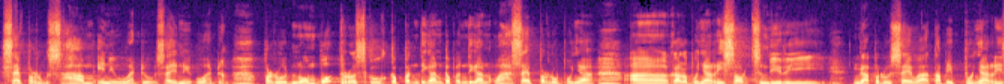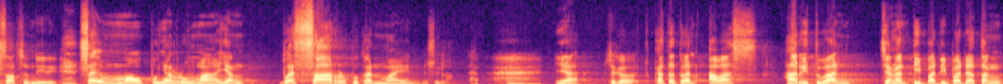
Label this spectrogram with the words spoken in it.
saya perlu saham ini, waduh, saya ini, waduh, perlu numpuk terus kepentingan-kepentingan. Wah, saya perlu punya, uh, kalau punya resort sendiri, nggak perlu sewa, tapi punya resort sendiri. Saya mau punya rumah yang besar, bukan main. Ya, kata Tuhan, awas, hari Tuhan jangan tiba-tiba datang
